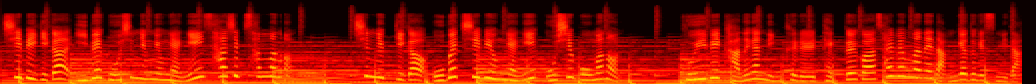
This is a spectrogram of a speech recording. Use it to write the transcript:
12기가 256 용량이 43만원, 16기가 512 용량이 55만원. 구입이 가능한 링크를 댓글과 설명란에 남겨두겠습니다.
